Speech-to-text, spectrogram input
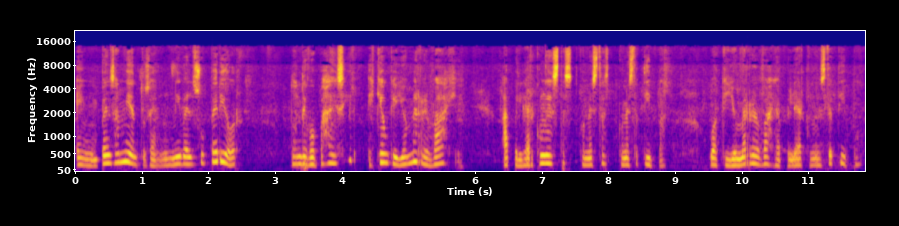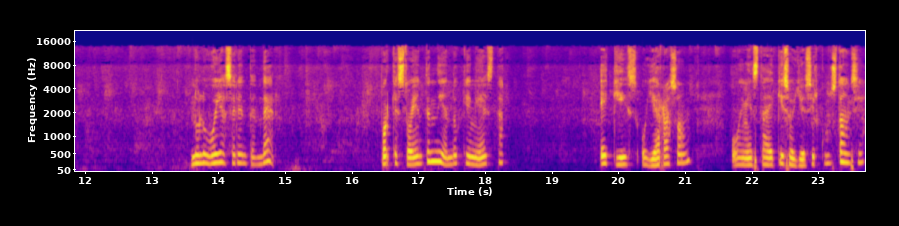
en un pensamiento, o sea, en un nivel superior, donde vos vas a decir, es que aunque yo me rebaje a pelear con, estas, con, estas, con esta tipa, o a que yo me rebaje a pelear con este tipo, no lo voy a hacer entender. Porque estoy entendiendo que en esta X o Y razón, o en esta X o Y circunstancia,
